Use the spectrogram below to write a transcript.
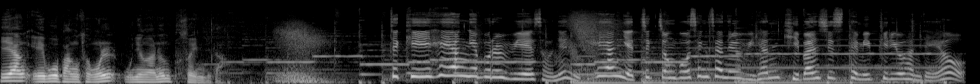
해양 예보 방송을 운영하는 부서입니다. 특히 해양 예보를 위해서는 해양 예측 정보 생산을 위한 기반 시스템이 필요한데요.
